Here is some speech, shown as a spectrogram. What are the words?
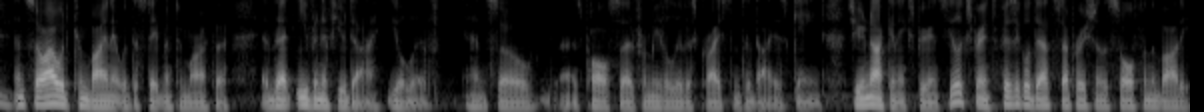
Mm. And so I would combine it with the statement to Martha that even if you die, you'll live. And so, as Paul said, for me to live is Christ and to die is gain. So you're not going to experience, you'll experience physical death, separation of the soul from the body,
